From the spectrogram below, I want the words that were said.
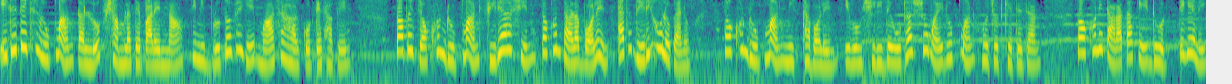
এতে দেখে রূপমান তার লোভ সামলাতে পারেন না। তিনি ব্রত ভেঙে মাছ আহার করতে থাকেন। তবে যখন রূপমান ফিরে আসেন, তখন তারা বলেন, এত দেরি হলো কেন? তখন রূপমান মিথ্যা বলেন এবং সিঁড়িতে ওঠার সময় রূপমান হোঁচট খেতে যান। তখনই তারা তাকে ধরতে গেলেই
